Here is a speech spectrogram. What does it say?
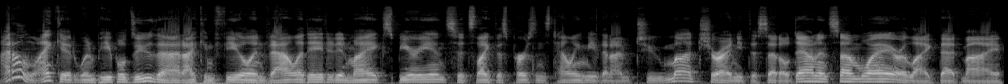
I don't like it when people do that. I can feel invalidated in my experience. It's like this person's telling me that I'm too much, or I need to settle down in some way, or like that my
